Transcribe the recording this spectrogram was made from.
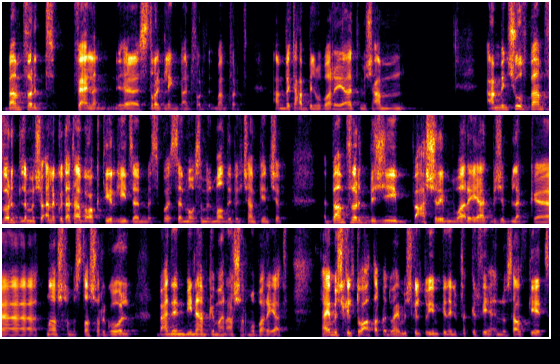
بامفورد فعلا struggling بامفورد بامفورد. عم بتعب بالمباريات مش عم عم نشوف بامفورد لما شو أنا كنت أتابعه كثير ليدز الموسم الماضي بال Championship بامفورد بجيب 10 مباريات بجيب لك 12 15 جول بعدين بينام كمان 10 مباريات. هاي مشكلته أعتقد وهي مشكلته يمكن اللي بفكر فيها إنه ساوث جيت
